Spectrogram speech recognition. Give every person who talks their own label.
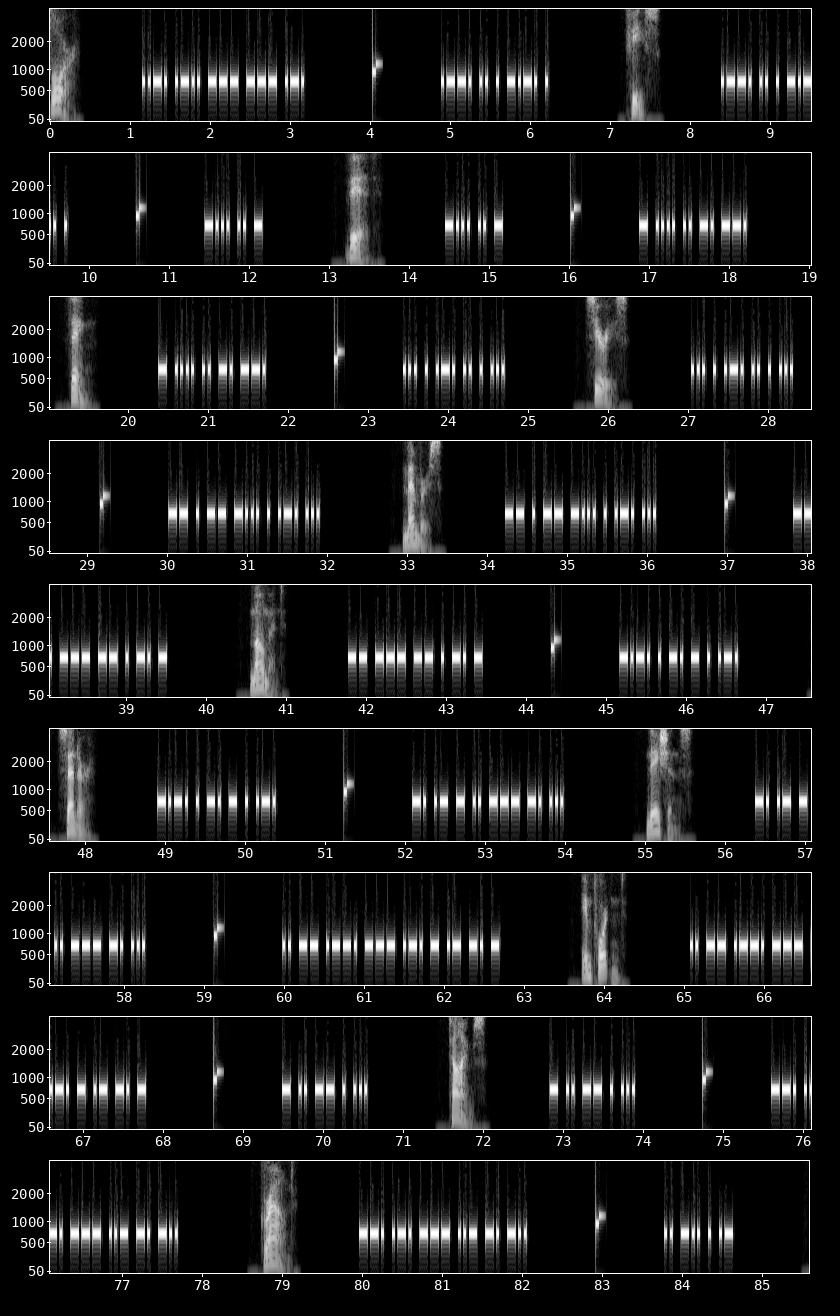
Speaker 1: Floor. Peace. Vid. Thing. Series. Members. Moment. Center. Nations. Important. Times. Ground.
